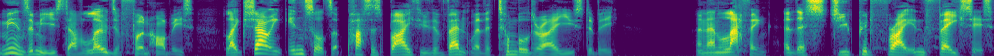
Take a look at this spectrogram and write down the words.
Me and Zimmy used to have loads of fun hobbies, like shouting insults at passers by through the vent where the tumble dryer used to be, and then laughing at their stupid, frightened faces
